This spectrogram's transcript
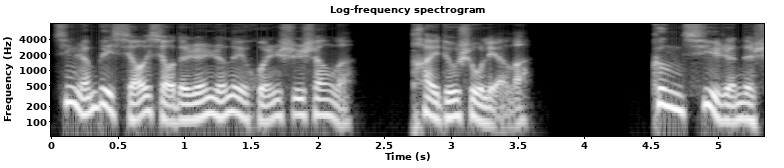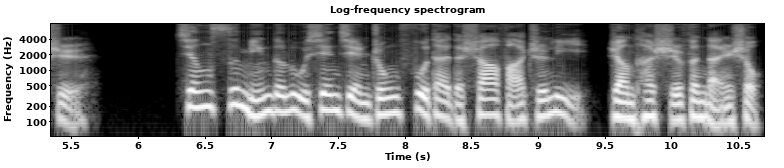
竟然被小小的人人类魂师伤了。太丢瘦脸了！更气人的是，江思明的戮仙剑中附带的杀伐之力让他十分难受。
